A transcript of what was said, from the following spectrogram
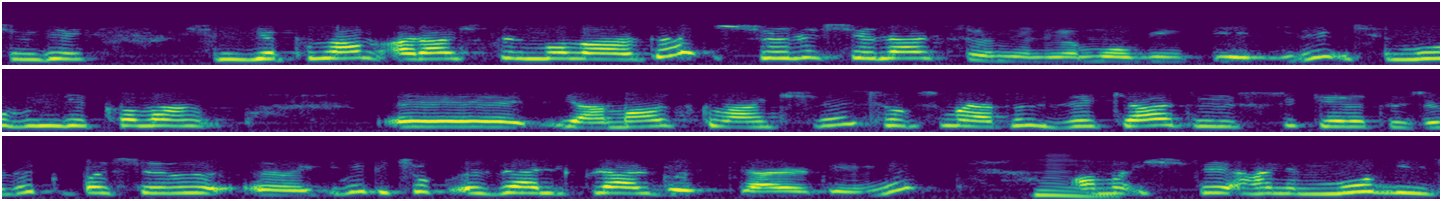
şimdi Şimdi yapılan araştırmalarda şöyle şeyler söyleniyor mobbingle ilgili. İşte mobbinge kalan e, yani maruz kalan kişilerin çalışma hayatında zeka, dürüstlük, yaratıcılık, başarı e, gibi birçok özellikler gösterdiğini. Hmm. Ama işte hani mobbing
